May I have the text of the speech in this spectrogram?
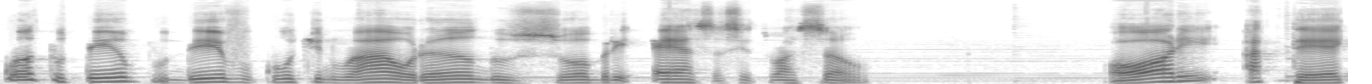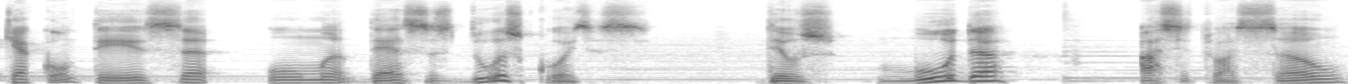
quanto tempo devo continuar orando sobre essa situação? Ore até que aconteça uma dessas duas coisas. Deus muda a situação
